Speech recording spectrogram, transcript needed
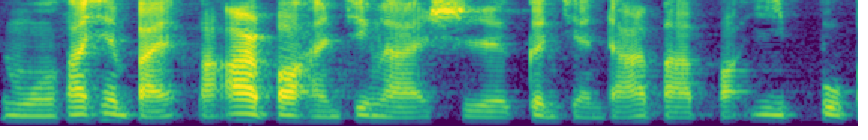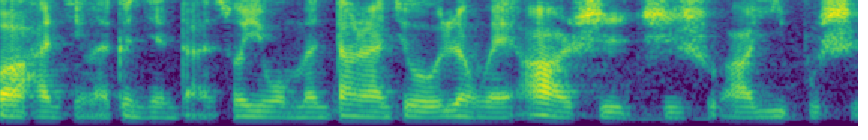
那么我们发现，把把二包含进来是更简单，而把把一不包含进来更简单，所以我们当然就认为二是质数，而一不是。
